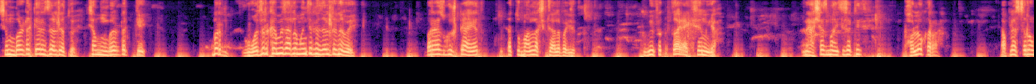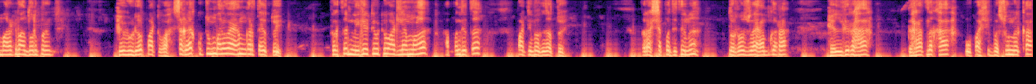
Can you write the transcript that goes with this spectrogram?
शंभर टक्के रिझल्ट येतोय. शंभर टक्के. बरं वजन कमी झालं म्हणजे रिझल्ट नव्हे. बऱ्याच गोष्टी आहेत त्या तुम्हाला लक्ष द्यायला पाहिजेत. तुम्ही फक्त ॲक्शन घ्या. आणि अशाच माहितीसाठी फॉलो करा. आपल्या सर्व मराठी बांधवांपर्यंत हे व्हिडिओ पाठवा. सगळ्या कुटुंबाला व्यायाम करता येतोय. फक्त निगेटिव्हिटी वाढल्यामुळं आपण तिथं पाठीमागे जातोय. तर अशा पद्धतीनं दररोज व्यायाम करा. हेल्दी राहा. घरातलं खा. उपाशी बसू नका.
